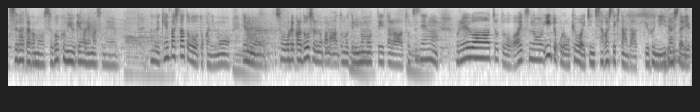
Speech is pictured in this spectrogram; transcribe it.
姿がもうすごく見受けられますね。なので喧嘩した後とかにも、でもそれからどうするのかなと思って見守っていたら、突然「俺はちょっとあいつのいいところを今日は一日探してきたんだ」っていうふうに言い出したり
